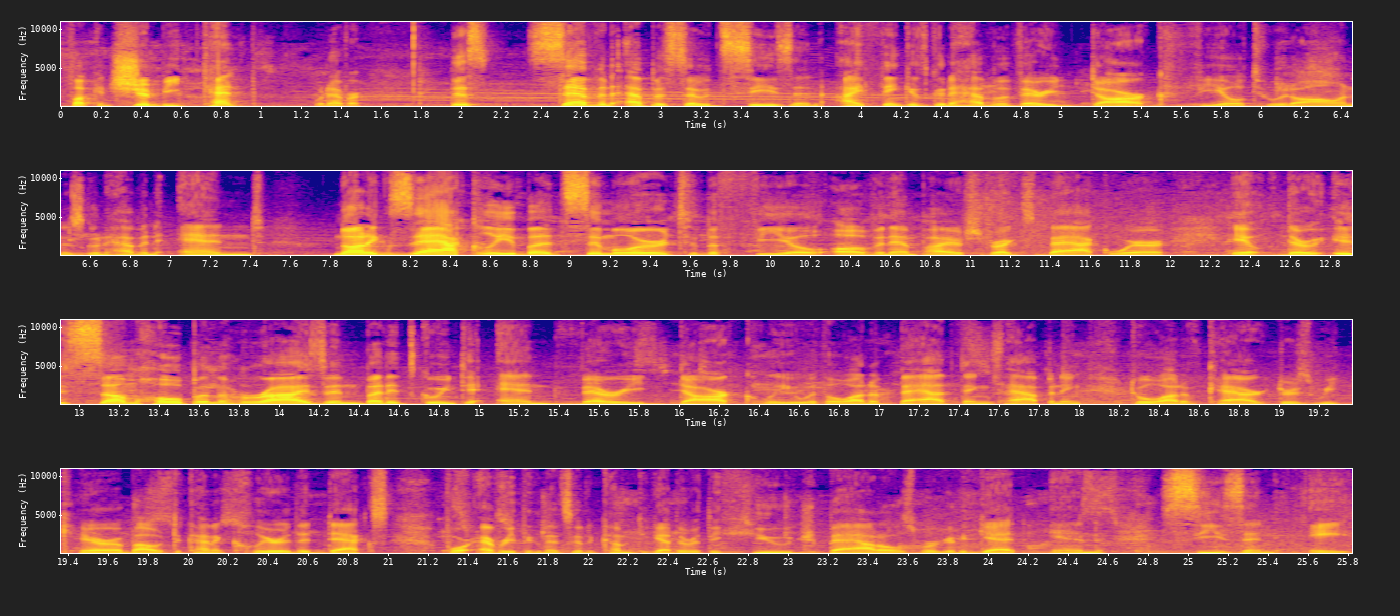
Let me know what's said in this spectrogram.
Fucking should be ten, whatever this seven episode season, I think, is going to have a very dark feel to it all and is going to have an end. Not exactly, but similar to the feel of an Empire Strikes Back, where it, there is some hope on the horizon, but it's going to end very darkly with a lot of bad things happening to a lot of characters we care about to kind of clear the decks for everything that's going to come together with the huge battles we're going to get in season 8.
